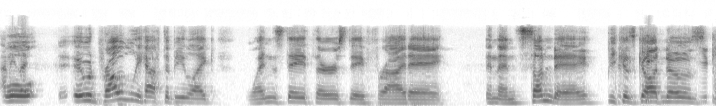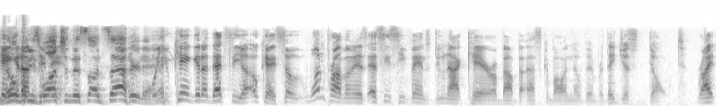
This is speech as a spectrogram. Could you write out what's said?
I mean, well, it would probably have to be like Wednesday, Thursday, Friday, and then Sunday because God knows nobody's watching this on Saturday. Well, you can't get a, that's the okay. So one problem is SEC fans do not care about basketball in November. They just don't, right?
